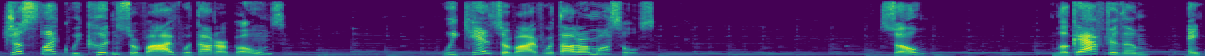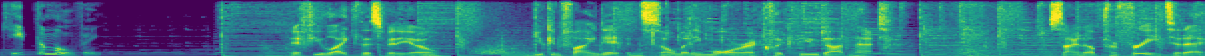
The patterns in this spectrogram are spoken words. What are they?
Just like we couldn't survive without our bones, we can't survive without our muscles. So, look after them and keep them moving. If you liked this video, you can find it and so many more at clickview.net. Sign up for free today.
